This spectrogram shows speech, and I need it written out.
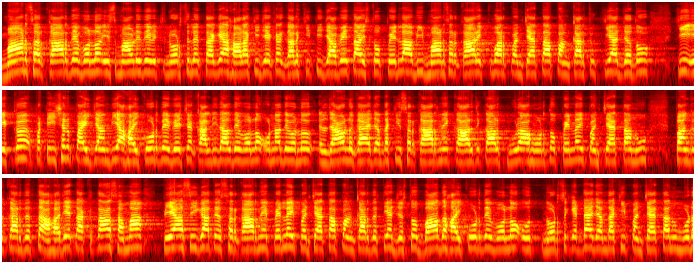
ਮਾਨ ਸਰਕਾਰ ਦੇ ਵੱਲੋਂ ਇਸ ਮਾਮਲੇ ਦੇ ਵਿੱਚ ਨੋਟਿਸ ਲਿੱਤਾ ਗਿਆ। ਹਾਲਾਂਕਿ ਜੇਕਰ ਗੱਲ ਕੀਤੀ ਜਾਵੇ ਤਾਂ ਇਸ ਤੋਂ ਪਹਿਲਾਂ ਵੀ ਮਾਨ ਸਰਕਾਰ ਇੱਕ ਵਾਰ ਪੰਚਾਇਤਾਂ ਭੰਗ ਕਰ ਚੁੱਕੀ ਆ ਜਦੋਂ ਕਿ ਇੱਕ ਪਟੀਸ਼ਨ ਪਾਈ ਜਾਂਦੀ ਆ ਹਾਈ ਕੋਰਟ ਦੇ ਵਿੱਚ। ਅਕਾਲੀ ਦਲ ਦੇ ਵੱਲੋਂ, ਉਹਨਾਂ ਦੇ ਵੱਲੋਂ ਇਲਜ਼ਾਮ ਲਗਾਇਆ ਜਾਂਦਾ ਕਿ ਸਰਕਾਰ ਨੇ ਕਾਰਜਕਾਲ ਪੂਰਾ ਹੋਣ ਤੋਂ ਪਹਿਲਾਂ ਹੀ ਪੰਚਾਇਤਾਂ ਨੂੰ ਭੰਗ ਕਰ ਦਿੱਤਾ। ਹਜੇ ਤੱਕ ਤਾਂ ਸਮਾਂ ਪਿਆ ਸੀਗਾ ਤੇ ਸਰਕਾਰ ਨੇ ਪਹਿਲਾਂ ਹੀ ਪੰਚਾਇਤਾਂ ਭੰਗ ਕਰ ਦਿੱਤੀਆਂ, ਜਿਸ ਤੋਂ ਬਾਅਦ ਹਾਈ ਕੋਰਟ ਦੇ ਵੱਲੋਂ ਉਹ ਨੋਟਿਸ ਕੱਢਿਆ ਜਾਂਦਾ ਕਿ ਪੰਚਾਇਤਾਂ ਨੂੰ ਮੁੜ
